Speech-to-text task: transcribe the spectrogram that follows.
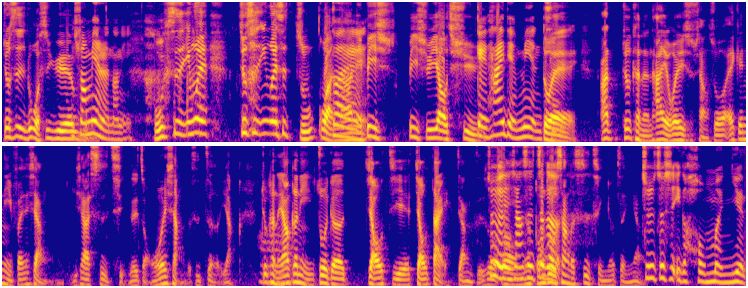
就是如果是约双面人呢、啊？你不是因为，就是因为是主管啊，你必须必须要去给他一点面子。对啊，就可能他也会想说，哎、欸，跟你分享一下事情那种。我会想的是这样，就可能要跟你做一个。交接交代这样子，就有点像是这个、哦、工作上的事情又怎样？就是这是一个鸿门宴，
